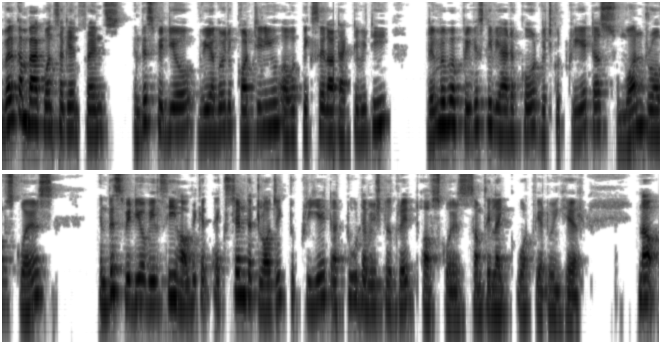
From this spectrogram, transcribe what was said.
Welcome back once again friends. In this video, we are going to continue our pixel art activity. Remember previously we had a code which could create us one row of squares. In this video, we'll see how we can extend that logic to create a two-dimensional grid of squares, something like what we are doing here. Now,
